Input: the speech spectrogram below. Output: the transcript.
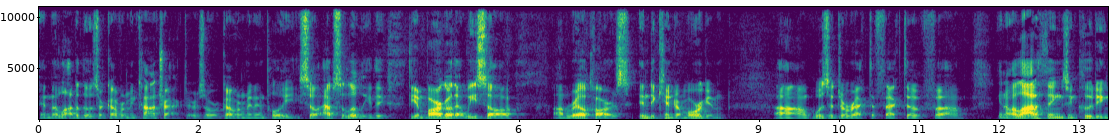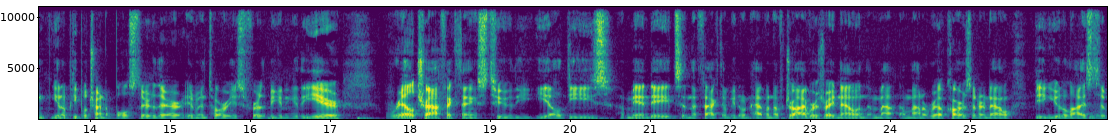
and a lot of those are government contractors or government employees. So absolutely, the the embargo that we saw on rail cars into Kinder Morgan uh, was a direct effect of uh, you know a lot of things, including you know people trying to bolster their inventories for the beginning of the year, rail traffic thanks to the ELDs mandates and the fact that we don't have enough drivers right now, and the amount, amount of rail cars that are now being utilized to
